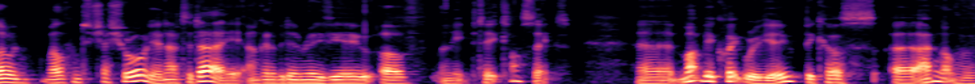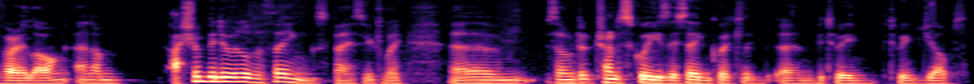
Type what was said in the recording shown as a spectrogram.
Hello and welcome to Cheshire Audio. Now today I'm going to be doing a review of the Neat Petite Classics. Uh, it might be a quick review because uh, I haven't got them for very long and I'm I should be doing other things basically. Um, so I'm trying to squeeze this in quickly um, between between jobs.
